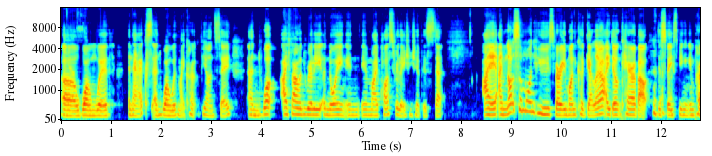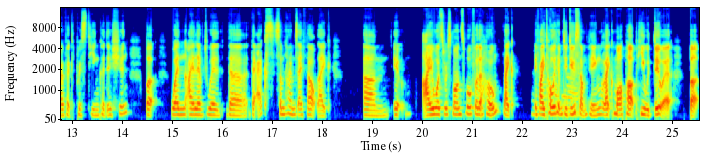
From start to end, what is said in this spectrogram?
uh, Yes. one with an ex and one with my current fiance. And Mhm. what I found really annoying in in my past relationship is that I I'm not someone who's very Monica Geller. I don't care about the space being in perfect pristine condition, but when I lived with the the ex, sometimes I felt like um it I was responsible for the home. Like if I told him to do something like mop up, he would do it, but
